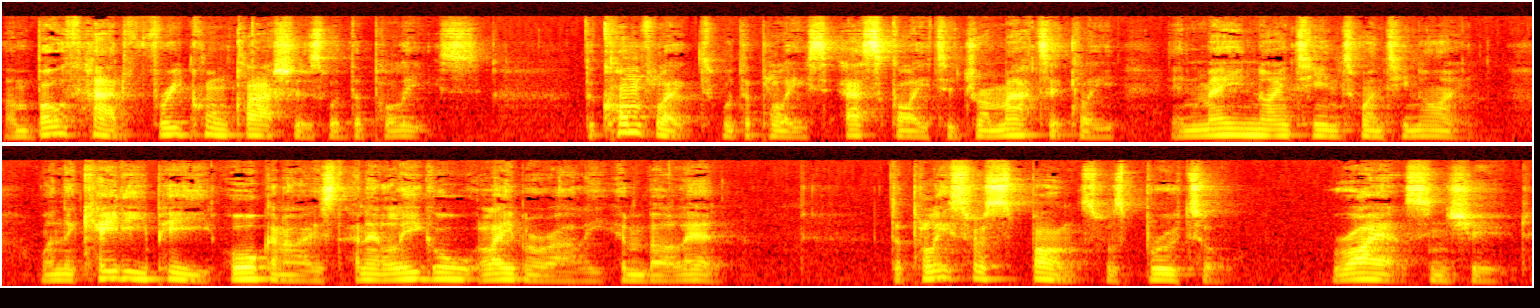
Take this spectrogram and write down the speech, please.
and both had frequent clashes with the police. The conflict with the police escalated dramatically in May 1929 when the KDP organized an illegal labor rally in Berlin. The police response was brutal. Riots ensued,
